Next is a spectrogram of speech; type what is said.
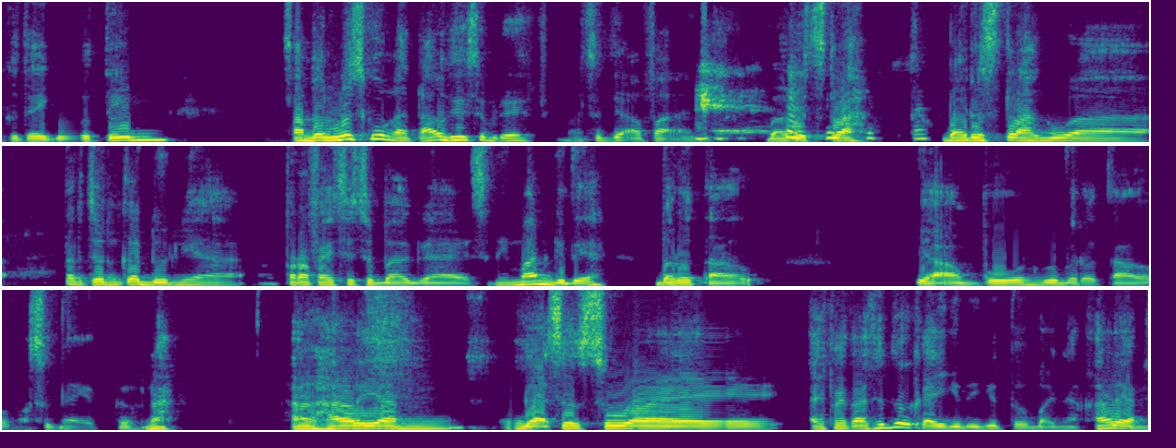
ikutin ikutin sampai lulus gue nggak tahu sih sebenarnya maksudnya apaan. Baru setelah baru setelah gue terjun ke dunia profesi sebagai seniman gitu ya baru tahu. Ya ampun gue baru tahu maksudnya itu. Nah hal-hal yang nggak sesuai ekspektasi tuh kayak gitu-gitu. Banyak hal yang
